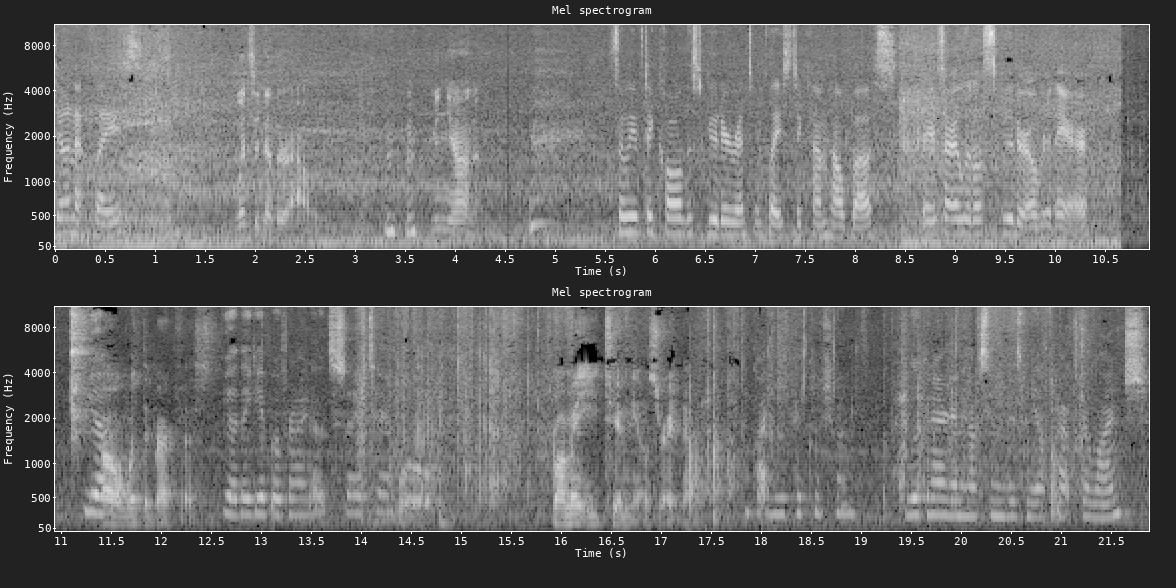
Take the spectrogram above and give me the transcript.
donut place. What's another hour? Manana. So we have to call the scooter rental place to come help us. There's our little scooter over there. Yeah. Oh, with the breakfast. Yeah, they give overnight oats today too. Whoa. Well, I may eat two meals right now. Okay, you pick which one. Luke and I are gonna have some of his meal prep for lunch.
